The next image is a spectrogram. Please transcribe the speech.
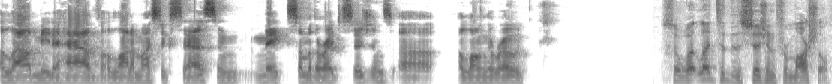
allowed me to have a lot of my success and make some of the right decisions uh, along the road. So, what led to the decision for Marshall?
